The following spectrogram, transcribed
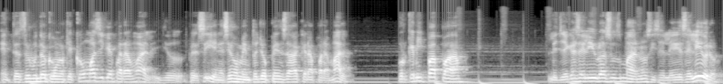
Entonces todo el mundo como que, ¿cómo así que para mal? Yo, pues sí, en ese momento yo pensaba que era para mal. Porque mi papá le llega ese libro a sus manos y se lee ese libro.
